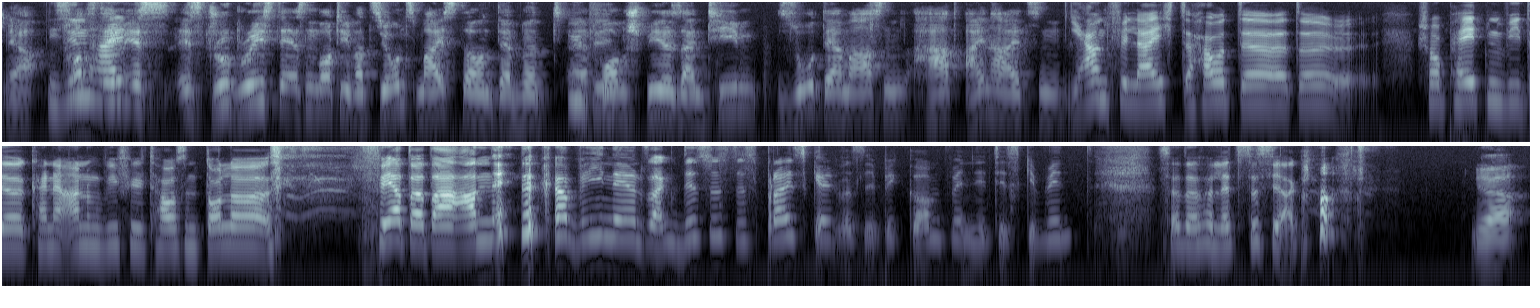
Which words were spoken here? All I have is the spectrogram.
Ja, trotzdem halt- ist, ist Drew Brees, der ist ein Motivationsmeister und der wird äh, vorm Spiel sein Team so dermaßen hart einheizen. Ja, und vielleicht haut der, der Sean Payton wieder, keine Ahnung, wie viel tausend Dollar fährt er da an in der Kabine und sagt, das ist das Preisgeld, was ihr bekommt, wenn ihr das gewinnt. Das hat er letztes Jahr gemacht. Ja.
